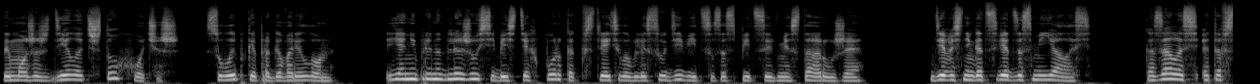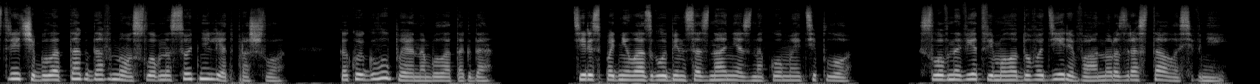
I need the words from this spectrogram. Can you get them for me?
«Ты можешь делать, что хочешь», — с улыбкой проговорил он. «Я не принадлежу себе с тех пор, как встретила в лесу девицу со спицей вместо оружия». Дева-снегоцвет засмеялась. Казалось, эта встреча была так давно, словно сотни лет прошло. Какой глупой она была тогда. Терес подняла с глубин сознания знакомое тепло. Словно ветви молодого дерева, оно разрасталось в ней.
